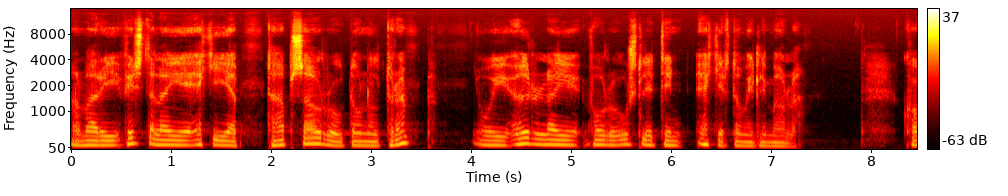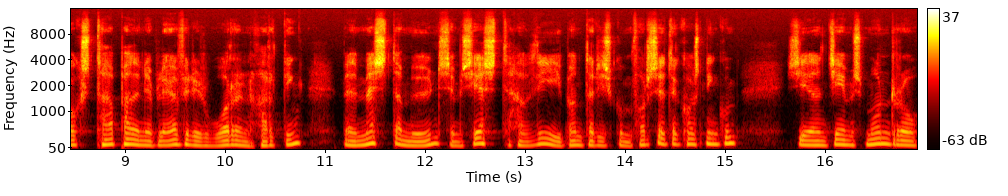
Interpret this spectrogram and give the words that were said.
Hann var í fyrsta lagi ekki jafn tapsár og Donald Trump og í öðru lagi fóru úrslitin ekkert á meðli mála. Cox tapaði nefnilega fyrir Warren Harding með mestamun sem sérst hafði í bandarískum fórsetakostningum síðan James Monroe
